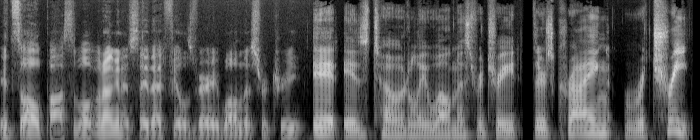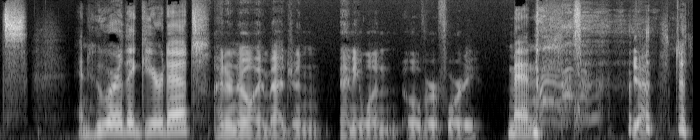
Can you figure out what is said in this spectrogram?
it's all possible, but I'm going to say that feels very wellness retreat. It is totally wellness retreat. There's crying retreats. And who are they geared at? I don't know. I imagine anyone over 40. Men. Yeah. Just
